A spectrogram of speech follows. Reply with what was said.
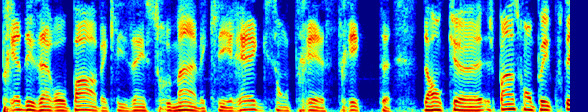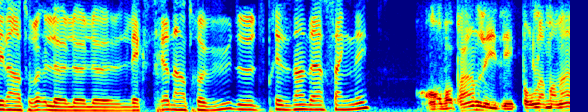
près des aéroports avec les instruments, avec les règles qui sont très strictes. Donc, je pense qu'on peut écouter l'extrait d'entrevue du président d'Air Saguenay on va prendre les, pour le moment,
